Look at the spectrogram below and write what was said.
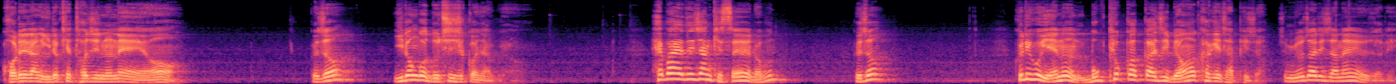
거래량 이렇게 터지는 애예요. 그죠? 이런 거 놓치실 거냐고요. 해봐야 되지 않겠어요, 여러분? 그죠? 그리고 얘는 목표가까지 명확하게 잡히죠. 지금 요 자리잖아요, 요 자리.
